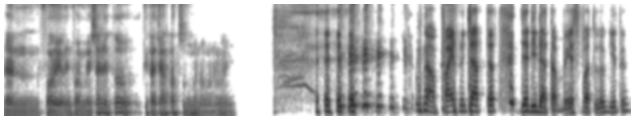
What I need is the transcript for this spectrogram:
dan for your information itu kita catat semua nama-namanya. Ngapain lu catat? Jadi database buat lu gitu?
